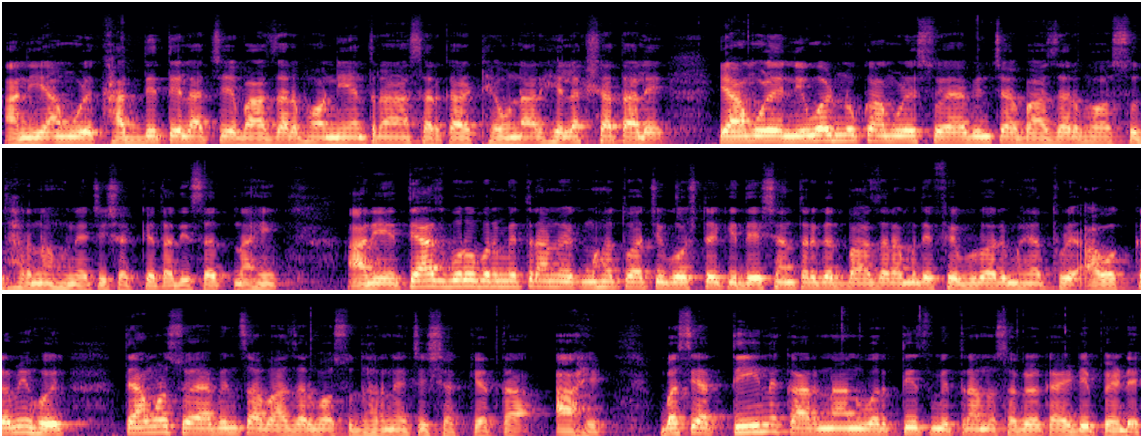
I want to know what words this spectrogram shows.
आणि यामुळे खाद्यतेलाचे बाजारभाव नियंत्रणात सरकार ठेवणार हे लक्षात आले. यामुळे निवडणुकामुळे सोयाबीनच्या बाजारभावात सुधारणा होण्याची शक्यता दिसत नाही. आणि त्याचबरोबर मित्रांनो एक महत्त्वाची गोष्ट आहे की देशांतर्गत बाजारामध्ये फेब्रुवारी महिन्यात थोडी आवक कमी होईल. त्यामुळे सोयाबीनचा बाजारभाव सुधारण्याची शक्यता आहे. बस या तीन कारणांवरतीच मित्रांनो सगळं काही डिपेंड आहे.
